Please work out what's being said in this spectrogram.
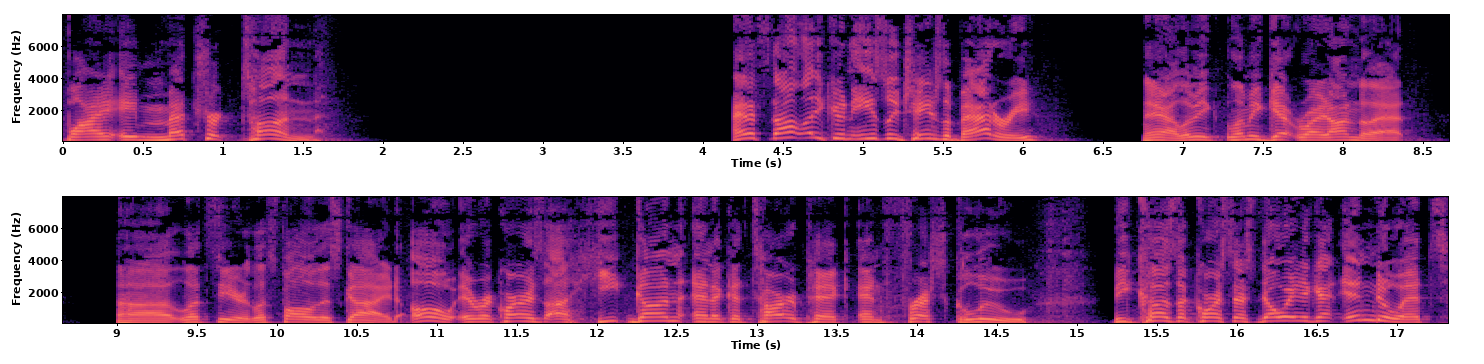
by a metric ton? And it's not like you can easily change the battery. Yeah, let me let me get right onto that. Uh, let's see here. Let's follow this guide. Oh, it requires a heat gun and a guitar pick and fresh glue. Because, of course, there's no way to get into it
